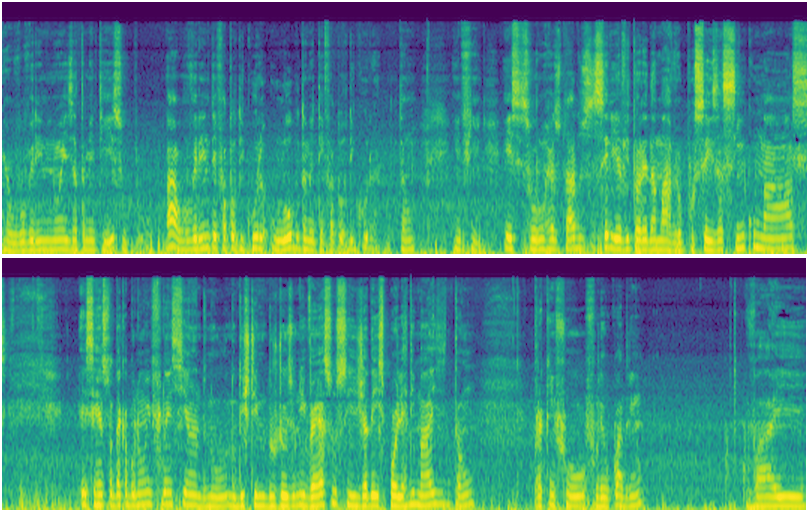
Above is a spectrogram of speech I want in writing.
é, o Wolverine não é exatamente isso. Ah, o Wolverine tem fator de cura, o Lobo também tem fator de cura. Então, enfim, esses foram os resultados. Seria a vitória da Marvel por 6 a 5, mas esse resultado acabou não influenciando no, no destino dos dois universos e já dei spoiler demais, então para quem for, for ler o quadrinho vai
